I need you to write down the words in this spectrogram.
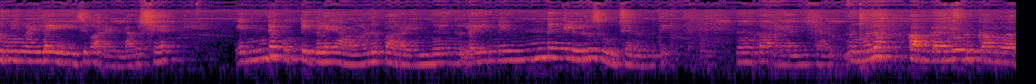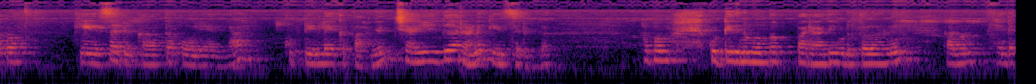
കുഞ്ഞുങ്ങളുടെ ഏജ് പറയണ്ട. പക്ഷെ എന്റെ കുട്ടികളെയാണ് പറയുന്നത് എന്നുള്ളതിന് എന്തെങ്കിലും ഒരു സൂചന മതി. നിങ്ങൾക്ക് അറിയാൻ അറിയാനിട്ടാണ് നിങ്ങൾ കംപ്ലൈന്റ് കൊടുക്കാൻ പോയപ്പം കേസ് എടുക്കാത്ത പോലെയല്ല. കുട്ടികളെയൊക്കെ പറഞ്ഞ് ചൈൽഡുകാരാണ് കേസ് എടുക്കുക. അപ്പം കുട്ടി ഇതിനു മുമ്പ് പരാതി കൊടുത്തതാണ്. കാരണം എന്റെ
